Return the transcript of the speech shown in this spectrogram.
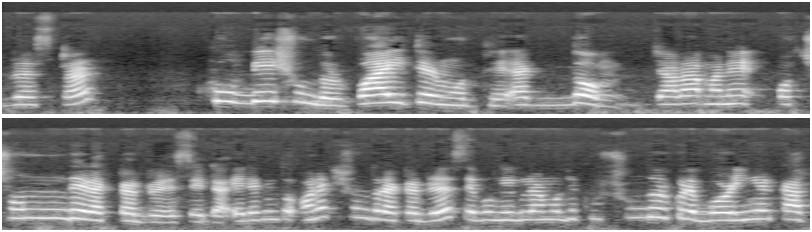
ড্রেসটার খুবই সুন্দর হোয়াইটের মধ্যে, একদম। যারা মানে পছন্দের একটা ড্রেস এটা। এটা কিন্তু অনেক সুন্দর একটা ড্রেস এবং এগুলোর মধ্যে খুব সুন্দর করে বোর্ডিং এর কাজ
